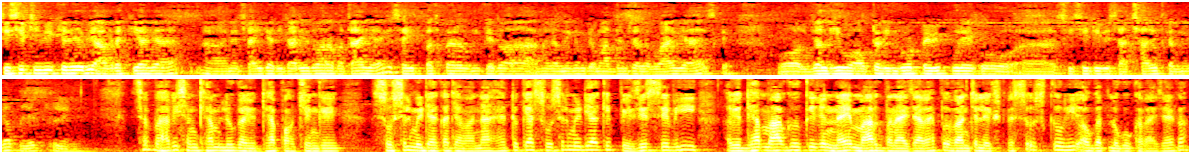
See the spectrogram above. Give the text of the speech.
सीसीटीवी के लिए भी आग्रह किया गया है। एनएचआई के अधिकारियों द्वारा बताया गया है कि शहीद पथ पर उनके द्वारा नगर निगम के माध्यम से लगवाया गया है इसके। और जल्द ही वो आउटर रिंग रोड पे भी पूरे को सीसीटीवी से आच्छादित करने का प्रोजेक्ट लेंगे। सर भारी संख्या में लोग अयोध्या पहुँचेंगे। सोशल मीडिया का जमाना है तो क्या सोशल मीडिया के पेजेस से भी अयोध्या मार्ग के जो नए मार्ग बनाए जा रहे हैं, पूर्वांचल एक्सप्रेस से, उसको भी अवगत लोगों कराया जाएगा?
